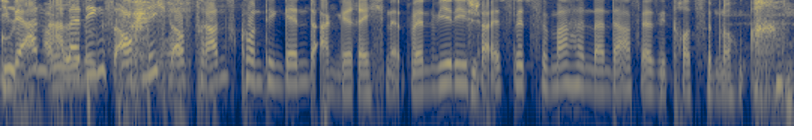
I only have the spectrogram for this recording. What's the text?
Die Gut, werden allerdings auch nicht auf Franz Kontingent angerechnet. Wenn wir die Scheißwitze machen, dann darf er sie trotzdem noch machen.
